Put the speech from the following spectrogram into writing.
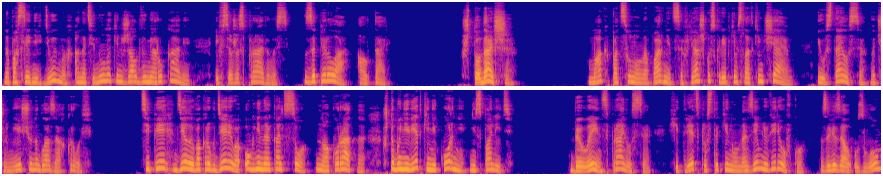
На последних дюймах она тянула кинжал двумя руками и все же справилась, заперла алтарь. «Что дальше?» Маг подсунул напарнице фляжку с крепким сладким чаем и уставился на чернеющую на глазах кровь. «Теперь делай вокруг дерева огненное кольцо, но аккуратно, чтобы ни ветки, ни корни не спалить». Делейн справился. Хитрец просто кинул на землю веревку, завязал узлом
